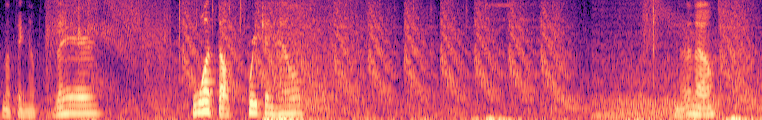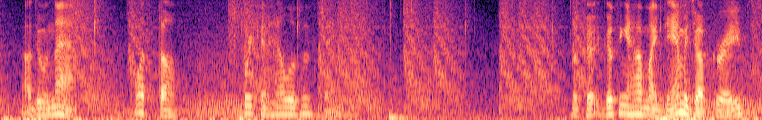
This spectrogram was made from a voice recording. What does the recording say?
Nothing up there. What the freaking hell? No, no, Not doing that. What the freaking hell is this thing? Look, good, good thing I have my damage upgrades.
